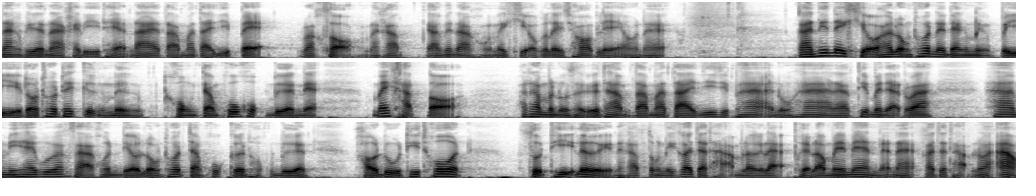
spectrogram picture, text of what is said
นั่งพิจารณาคดีแทนได้ตามมาตรา28วรรคสองนะครับ การพิจารณาของนายเขียวก็เลยชอบแล้วนะฮะการที่นายเขียวให้ลงโทษในแดง 1 ปีลดโทษให้กึ่งหนึ่งคงจำคุก 6 เดือนเนี่ยไม่ขัดต่อพระธรรมนูญสันติธรรมตามมาตรา25 อนุ5นะครับที่บัญญัติว่าห้ามมีให้ผู้พิพากษาคนเดียวลงโทษจำคุกเกิน 6 เดือน เขาดูที่โทษ สุทธิเลยนะครับ ตรงนี้ก็จะถามเลยแหละเผื่อเราไม่แม่นนะนะเขาจะถามว่าอ้าว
